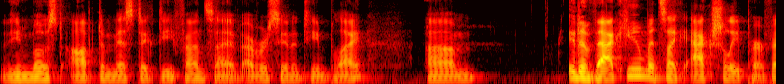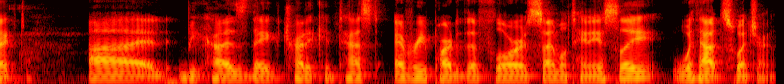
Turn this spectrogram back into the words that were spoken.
the most optimistic defense I have ever seen a team play. Um, in a vacuum, it's like actually perfect uh, because they try to contest every part of the floor simultaneously without switching.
